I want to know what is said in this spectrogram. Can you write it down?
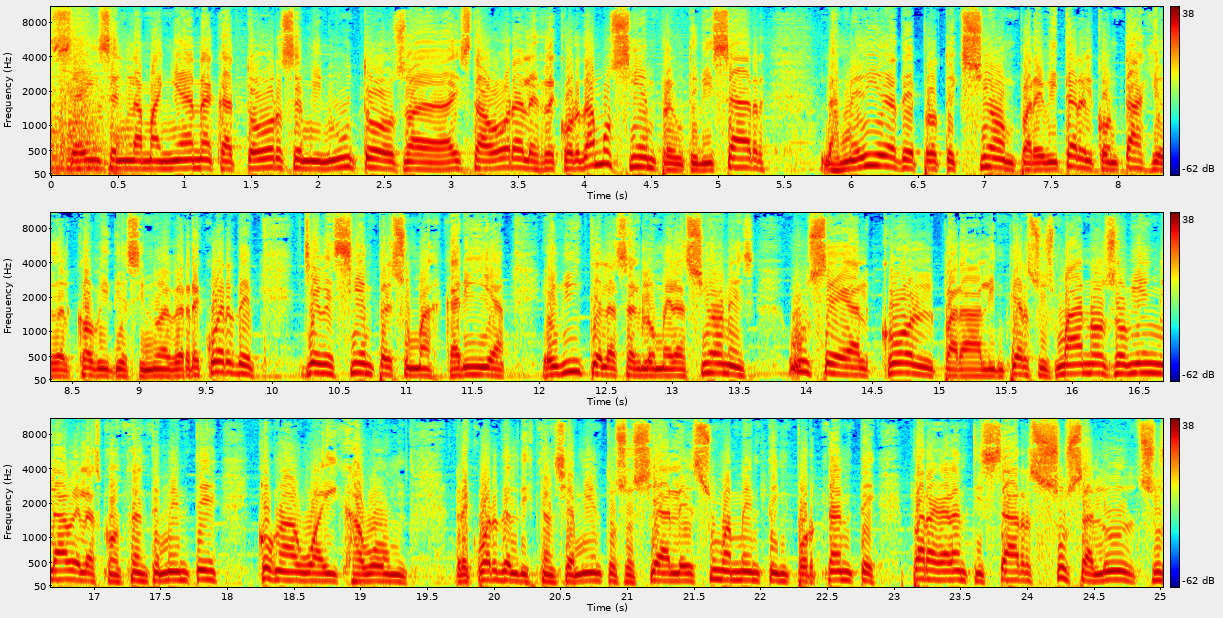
6 en la mañana, 14 minutos. A esta hora les recordamos siempre utilizar las medidas de protección para evitar el contagio del COVID-19. Recuerde, lleve siempre su mascarilla evite las aglomeraciones, use alcohol para limpiar sus manos o bien lávelas constantemente con agua y jabón. Recuerde el distanciamiento social es sumamente importante para garantizar su salud, su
